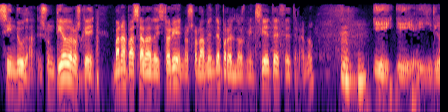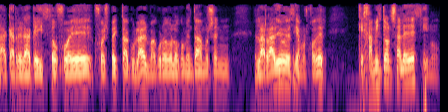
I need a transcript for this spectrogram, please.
Sin duda. Es un tío de los que van a pasar a la historia y no solamente por el 2007, etcétera, ¿no? y, y- y la carrera que hizo fue, fue espectacular. Me acuerdo que lo comentábamos en, en la radio que decíamos, joder, que Hamilton sale décimo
